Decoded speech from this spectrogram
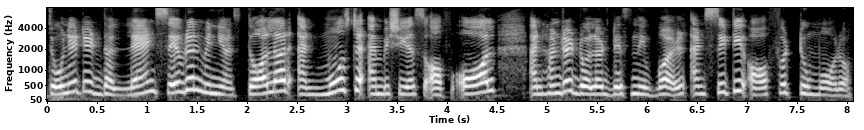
donated the land several millions dollar and most ambitious of all and 100 dollar Disney World and City of Tomorrow.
